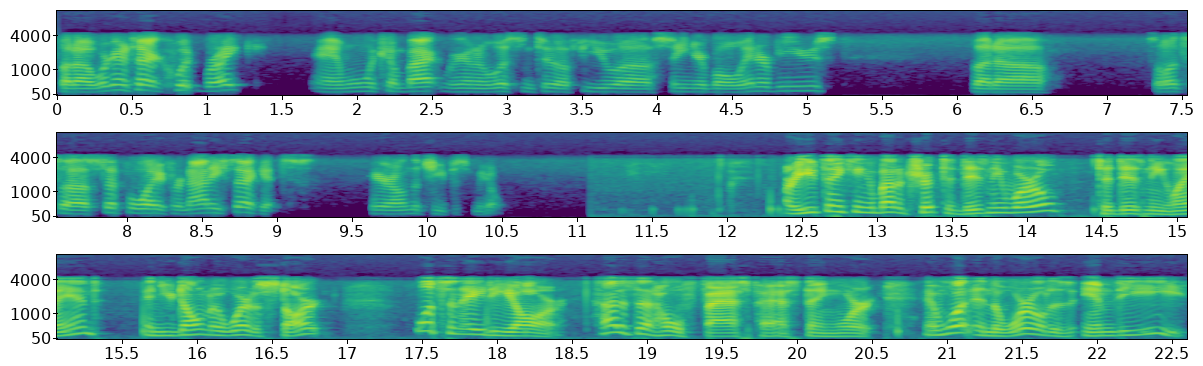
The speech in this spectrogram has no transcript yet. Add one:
But uh, we're going to take a quick break, and when we come back, we're going to listen to a few uh, Senior Bowl interviews. But uh, so let's uh, step away for 90 seconds here on the cheapest meal. Are you thinking about a trip to Disney World, to Disneyland, and you don't know where to start? What's an ADR? How does that whole fast pass thing work? And what in the world is MDE?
